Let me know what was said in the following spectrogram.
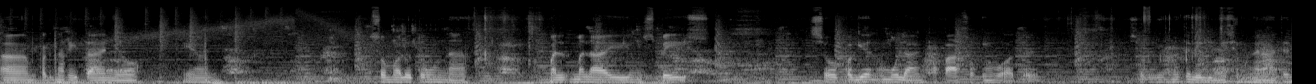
um, pag nakita nyo yan. So malutong na. Mal malayo yung space. So pag yan umulan papasok yung water. So yun natin lilinisin muna natin.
